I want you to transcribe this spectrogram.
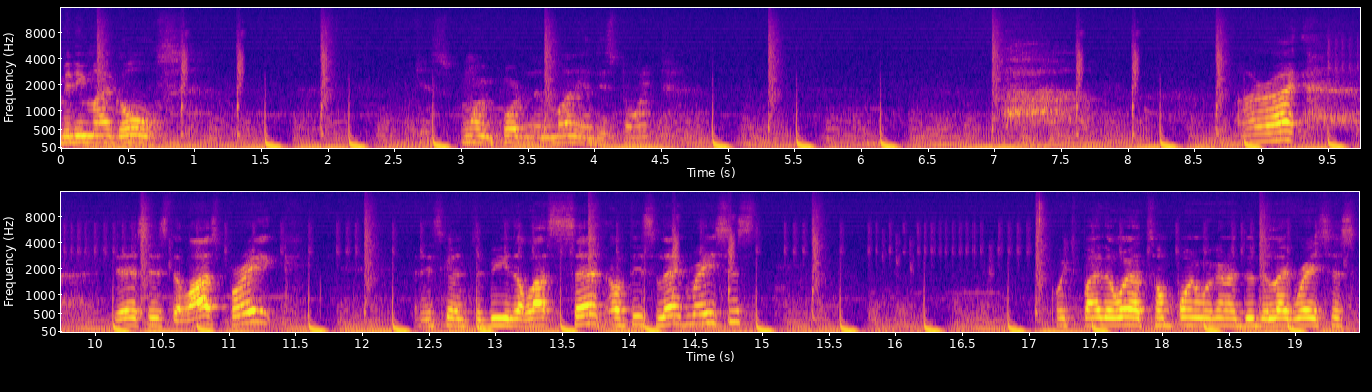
meeting my goals. It's more important than money at this point. All right, this is the last break. And it's going to be the last set of these leg raises. Which by the way, at some point we're gonna do the leg raises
